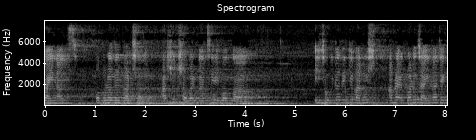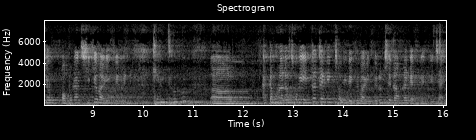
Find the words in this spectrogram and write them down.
ফাইন আর্টস অপরাধের পাঠশালা, আসুক সবার কাছে এবং এই ছবিটা দেখে মানুষ, আমরা একবারও চাই না যে কেউ অপরাধ শিখে বাড়ি ফেরুন কিন্তু একটা ভালো ছবি এন্টারটেনিং ছবি দেখে বাড়ি ফেরুন সেটা আমরা ডেফিনেটলি চাই।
